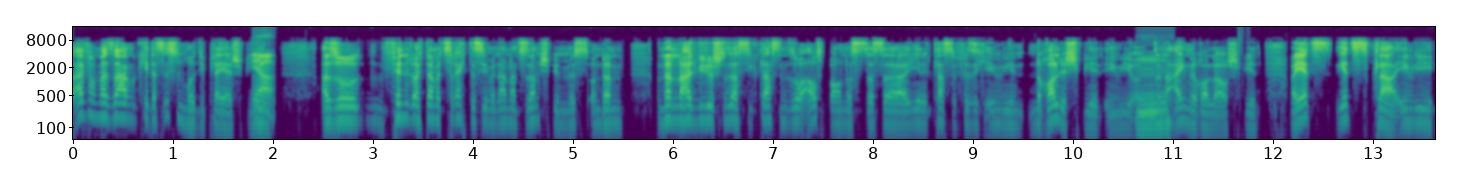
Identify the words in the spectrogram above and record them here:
einfach mal sagen, okay, das ist ein Multiplayer-Spiel. Ja, Also findet euch damit zurecht, dass ihr mit anderen zusammenspielen müsst und dann und dann halt, wie du schon sagst, die Klassen so ausbauen, dass, dass äh, jede Klasse für sich irgendwie eine Rolle spielt irgendwie und Mhm. seine eigene Rolle auch spielt. Weil jetzt, jetzt klar, irgendwie,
